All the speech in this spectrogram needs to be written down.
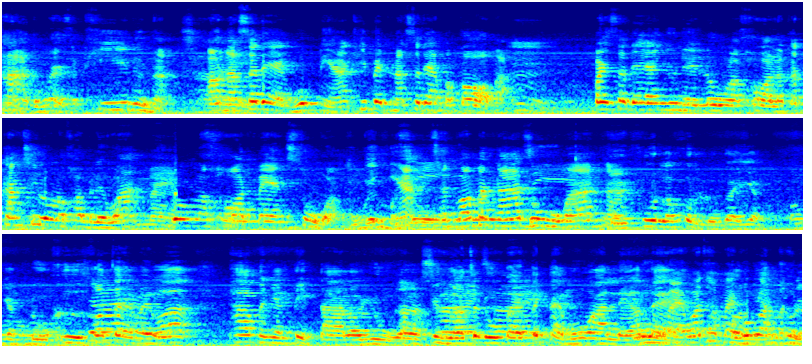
หาตรงไหนสักที่หนึ่งอะ ใช่ เอานักแสดงพวกเนี้ยที่เป็นนักแสดงประกอบอะ อืม ไปแสดงอยู่ในโรงละครแล้วก็ตั้งชื่อโรงละครไปเลยว่าแมน โรงละครแมนสวมอย่างเงี้ยจริงฉันว่ามันน่าดูมากอุ๊นะยพูดแล้วขนลุกอะอยากอยากดูคือใช่เข้าใจไหมว่า ภาพมันยังติดตาเราอยู่เออะอ ถึงใช่เราจะดูไปใช่ตั้งแต่เมื่อวานแล้วรู้แต่ไหมว่าทำไมพวกเราขน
